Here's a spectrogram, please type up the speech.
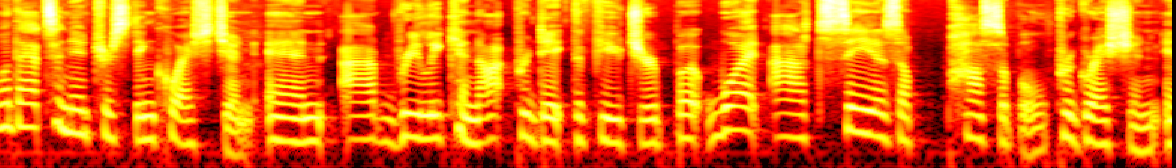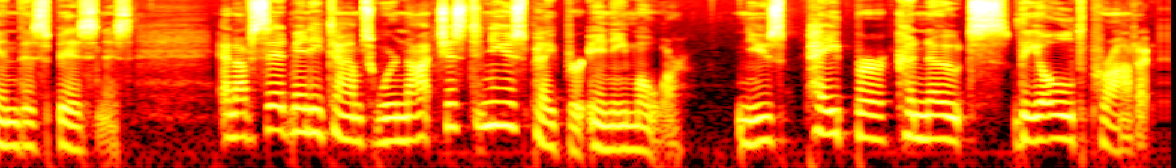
Well, that's an interesting question, and I really cannot predict the future, but what I see as a possible progression in this business. And I've said many times, we're not just a newspaper anymore newspaper connotes the old product.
